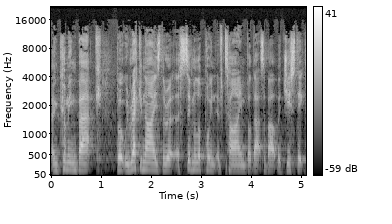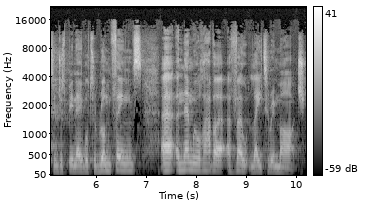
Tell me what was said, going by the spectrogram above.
and coming back. But we recognise they're at a similar point of time, but that's about logistics and just being able to run things. Uh, and then we will have a, a vote later in March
